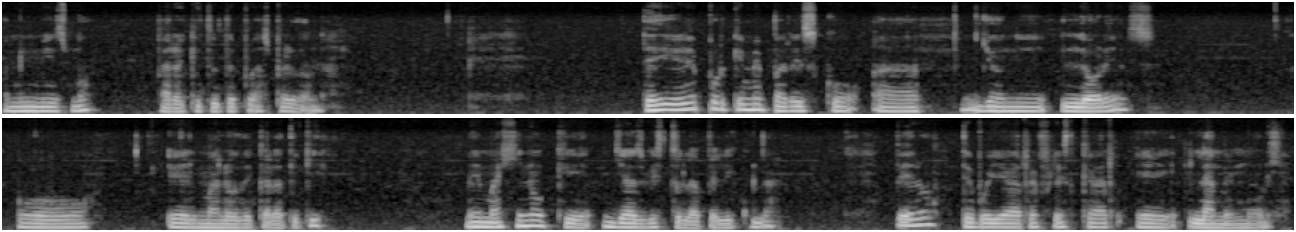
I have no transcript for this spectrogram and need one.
a mí mismo para que tú te puedas perdonar. Te diré por qué me parezco a Johnny Lawrence o el malo de Karate Kid. Me imagino que ya has visto la película, pero te voy a refrescar eh, la memoria.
